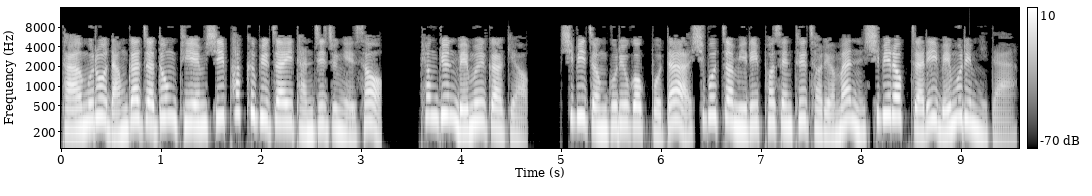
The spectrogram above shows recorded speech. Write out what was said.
다음으로 남가자동 DMC 파크뷰자이 단지 중에서 평균 매물 가격 12.96억보다 15.12% 저렴한 11억짜리 매물입니다.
